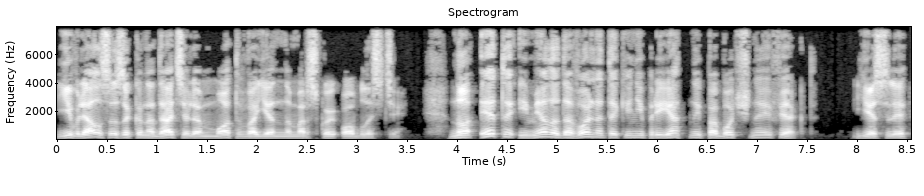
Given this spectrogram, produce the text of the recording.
являлся законодателем мод военно-морской области. Но это имело довольно-таки неприятный побочный эффект. Если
